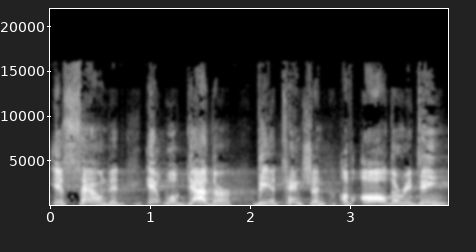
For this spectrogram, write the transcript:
is sounded, it will gather the attention of all the redeemed.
